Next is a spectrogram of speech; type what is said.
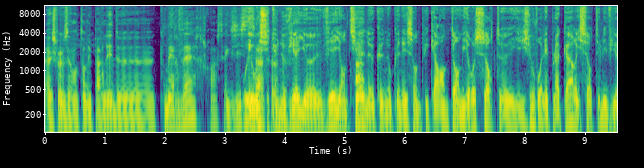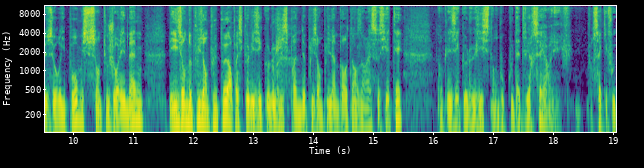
Euh, je ne sais pas, vous avez entendu parler de Khmer vert, je crois, ça existe Oui, ça, oui, c'est une vieille, euh, vieille antienne que nous connaissons depuis 40 ans, mais ils ressortent, euh, ils ouvrent les placards, ils sortent les vieux oripeaux, mais ce sont toujours les mêmes. Mais ils ont de plus en plus peur parce que les écologistes prennent de plus en plus d'importance dans la société. Donc les écologistes ont beaucoup d'adversaires. Et c'est pour ça qu'il faut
